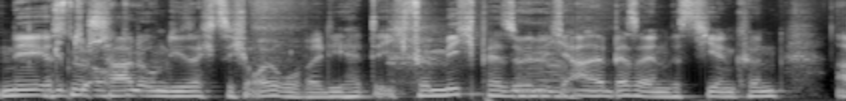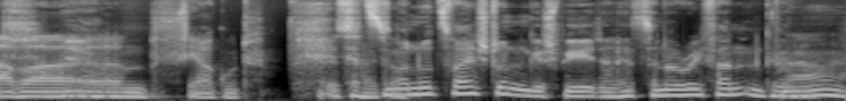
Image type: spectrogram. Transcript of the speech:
nee, ist nur schade um die 60 Euro, weil die hätte ich für mich persönlich ja. besser investieren können. Aber ja, ähm, ja gut. Ist hättest halt du mal nur zwei Stunden gespielt, dann hättest du noch refunden können. Ah,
